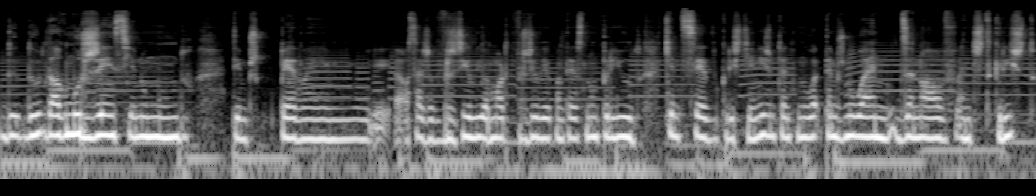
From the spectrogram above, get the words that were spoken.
de, de, de alguma urgência no mundo tempos que pedem, ou seja, Virgílio, a morte de Virgílio acontece num período que antecede o cristianismo, portanto no, estamos no ano 19 antes de Cristo,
